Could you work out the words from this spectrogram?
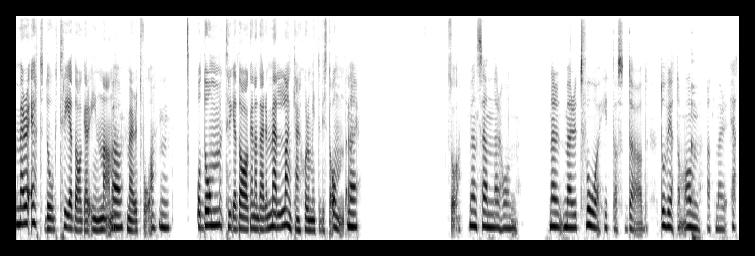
Mary 1 dog tre dagar innan Ja. Mary 2. Mm. Och de tre dagarna däremellan kanske de inte visste om det. Nej, Så. men sen när hon... När Mary 2 hittas död, då vet de om att Mary 1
